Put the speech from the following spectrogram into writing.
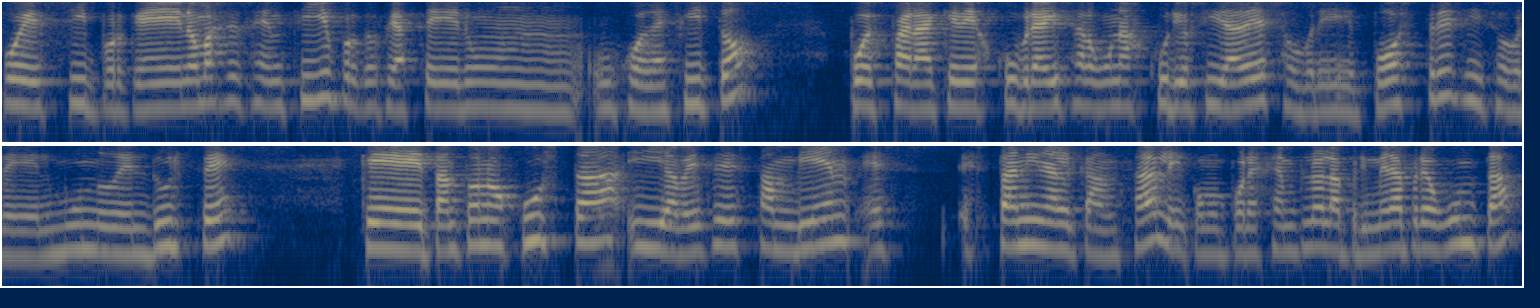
Pues sí, porque no va a ser sencillo, porque os voy a hacer un, un jueguecito, pues para que descubráis algunas curiosidades sobre postres y sobre el mundo del dulce, que tanto nos gusta y a veces también es, es tan inalcanzable, como por ejemplo la primera pregunta,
